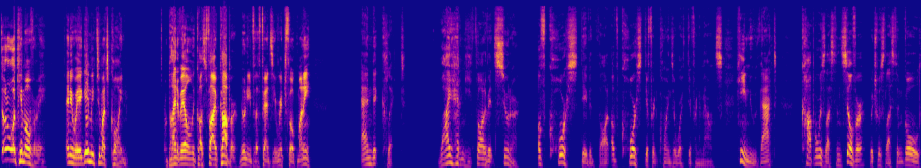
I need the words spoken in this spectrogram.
Don't know what came over me. Anyway, it gave me too much coin. A pint of ale only cost five copper. No need for the fancy rich folk money. And it clicked. Why hadn't he thought of it sooner? Of course, David thought, of course different coins are worth different amounts. He knew that. Copper was less than silver, which was less than gold.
